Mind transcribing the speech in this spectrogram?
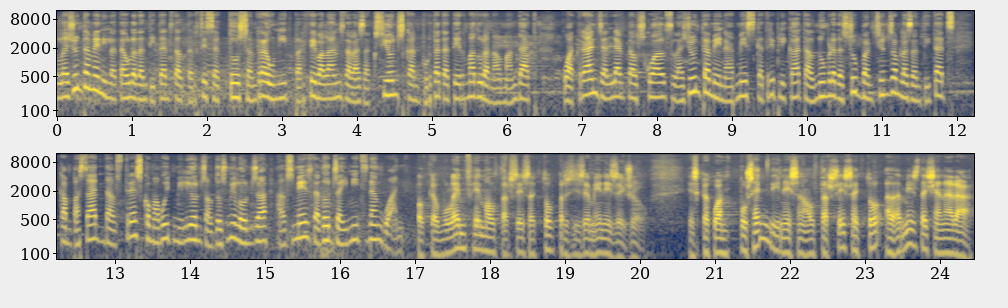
L'Ajuntament i la taula d'entitats del tercer sector s'han reunit per fer balanç de les accions que han portat a terme durant el mandat, quatre anys al llarg dels quals l'Ajuntament ha més que triplicat el nombre de subvencions amb les entitats, que han passat dels 3,8 milions al 2011 als més de 12,5 d'enguany. El que volem fer amb el tercer sector precisament és això, és que quan posem diners en el tercer sector, a més de generar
